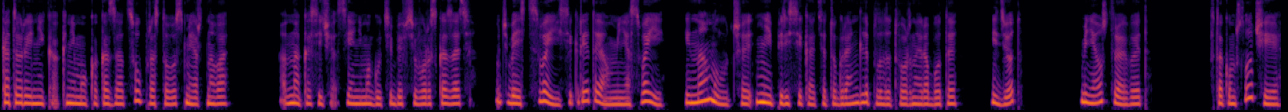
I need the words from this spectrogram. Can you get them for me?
который никак не мог оказаться у простого смертного. «Однако сейчас я не могу тебе всего рассказать. У тебя есть свои секреты, а у меня свои. И нам лучше не пересекать эту грань для плодотворной работы. Идет? Меня устраивает. В таком случае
